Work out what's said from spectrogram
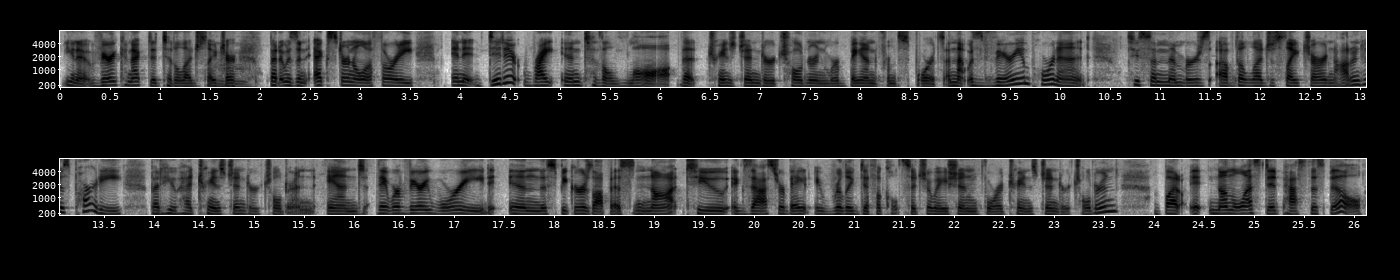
you know, very connected to the legislature, but it was an external authority and it did it right into the law that transgender children were banned from sports. And that was very important to some members of the legislature, not in his party, but who had transgender children. And they were very worried in the speaker's office not to exacerbate a really difficult situation for transgender children. But it nonetheless did pass this bill.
